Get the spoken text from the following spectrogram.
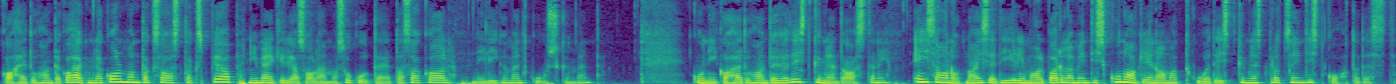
kahe tuhande kahekümne kolmandaks aastaks peab nimekirjas olema sugude tasakaal nelikümmend kuuskümmend kuni kahe tuhande üheteistkümnenda aastani ei saanud naised Iirimaal parlamendis kunagi enamat kuueteistkümnest protsendist kohtadest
